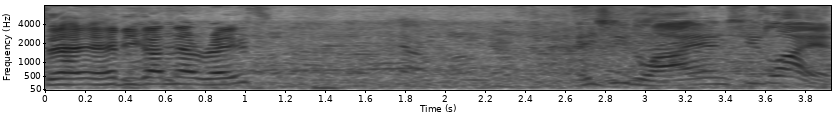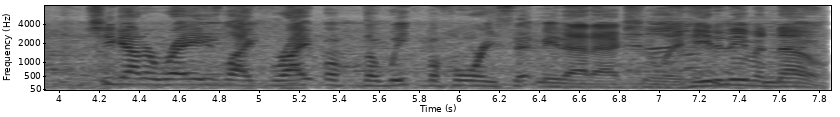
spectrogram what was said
So have you gotten that raise? No. Is she lying? She's lying. She got a raise like right the week before he sent me that. Actually, he didn't even know.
